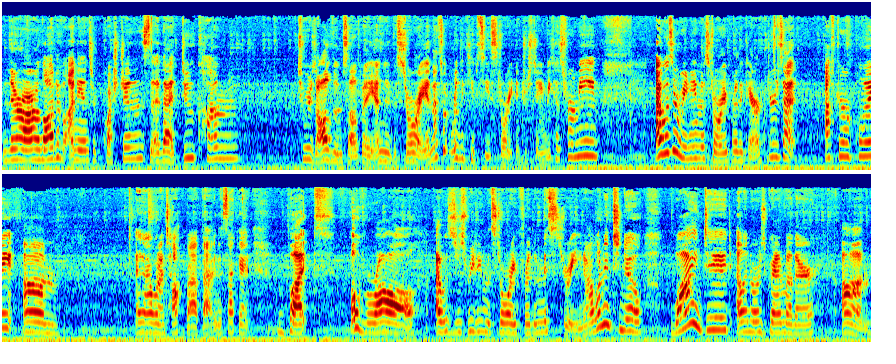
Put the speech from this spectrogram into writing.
There are a lot of unanswered questions that do come to resolve themselves by the end of the story, and that's what really keeps the story interesting. Because for me, I wasn't reading the story for the characters at after a point, um, and I want to talk about that in a second. But overall, I was just reading the story for the mystery. You know, I wanted to know why did Eleanor's grandmother um,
